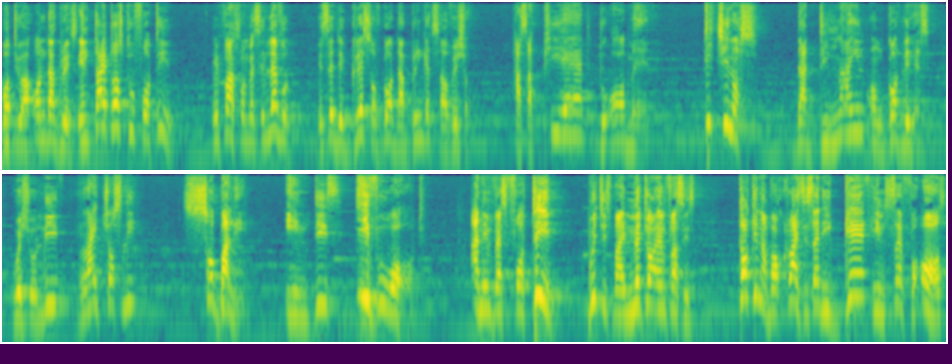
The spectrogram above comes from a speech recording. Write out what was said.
but you are under grace. In Titus 2:14, in fact, from verse 11, it said, The grace of God that bringeth salvation has appeared to all men, teaching us that denying ungodliness, we should live righteously, soberly in this evil world. And in verse 14, which is my major emphasis, talking about Christ, he said he gave himself for us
